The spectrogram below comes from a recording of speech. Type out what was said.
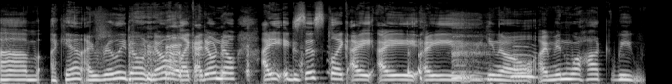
Um, again, I really don't know. Like, I don't know. I exist. Like, I, I, I, you know, I'm in Oaxaca. We,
